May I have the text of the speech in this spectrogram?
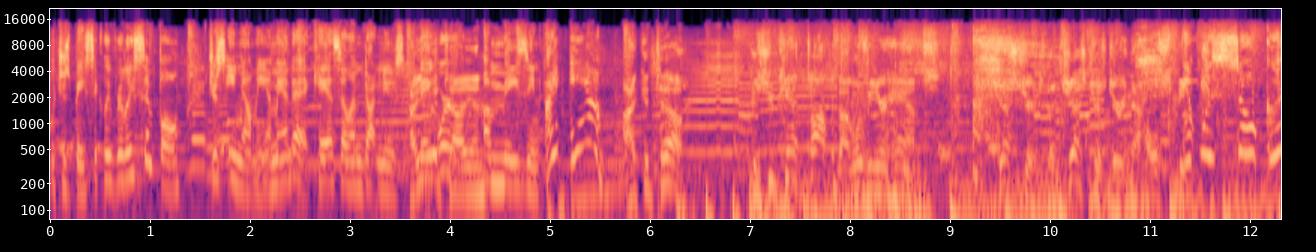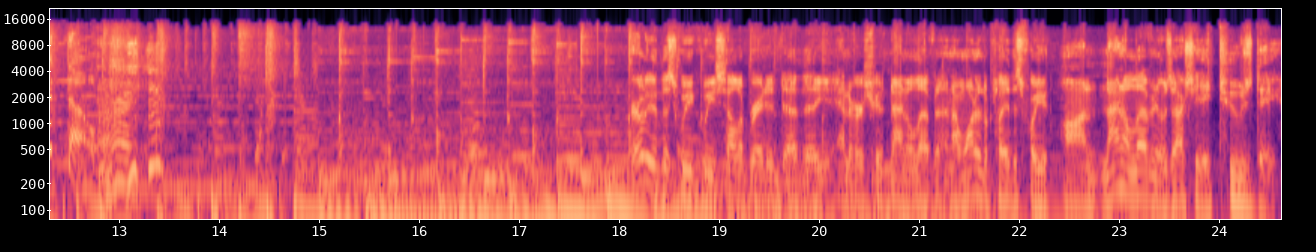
which is basically really simple, just email me, Amanda at kslm.news. Are you were Italian? amazing. I am. I could tell. Because you can't talk without moving your hands. gestures, the gestures during that whole speech. It was so good though. Earlier this week, we celebrated uh, the anniversary of 9 11, and I wanted to play this for you. On 9 11, it was actually a Tuesday,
